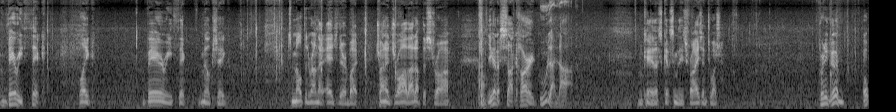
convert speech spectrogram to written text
Very thick, like very thick milkshake. It's melted around that edge there, but trying to draw that up the straw, you gotta suck hard. Ooh la la. Okay, let's get some of these fries into us. Pretty good. Oh,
